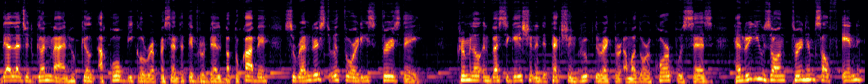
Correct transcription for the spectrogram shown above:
The alleged gunman who killed Ako Bicol Representative Rodel Batocabe surrenders to authorities Thursday. Criminal Investigation and Detection Group Director Amador Corpus says Henry Yuson turned himself in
